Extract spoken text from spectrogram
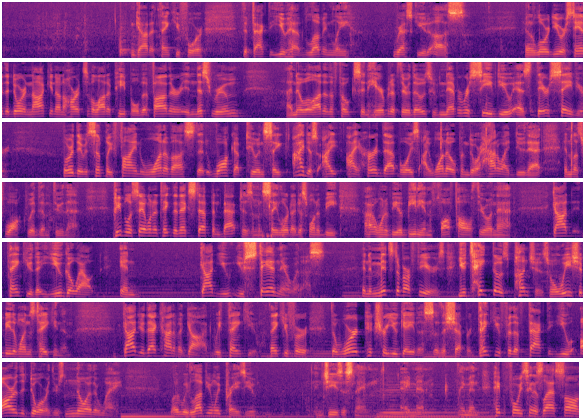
And God, I thank you for the fact that you have lovingly rescued us. And Lord, you are standing at the door knocking on the hearts of a lot of people. But Father, in this room, I know a lot of the folks in here, but if there are those who've never received you as their Savior, Lord, they would simply find one of us that walk up to and say, I just, I, I heard that voice. I want to open the door. How do I do that? And let's walk with them through that. People who say, I want to take the next step in baptism and say, Lord, I just want to be, I want to be obedient and follow through on that. God, thank you that you go out and God, you, you stand there with us in the midst of our fears. You take those punches when we should be the ones taking them. God, you're that kind of a God. We thank you. Thank you for the word picture you gave us of the shepherd. Thank you for the fact that you are the door. There's no other way. Lord, we love you and we praise you. In Jesus' name, amen. Amen. Hey, before we sing this last song,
